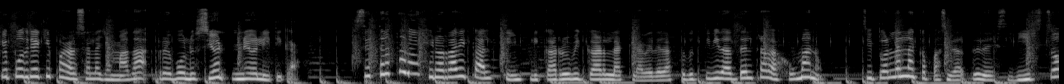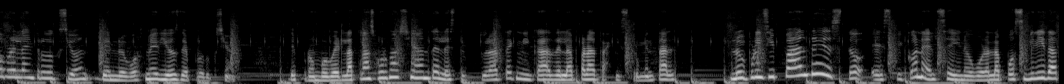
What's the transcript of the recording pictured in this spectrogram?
que podría equipararse a la llamada revolución neolítica. Se trata de un giro radical que implica reubicar la clave de la productividad del trabajo humano, situarla en la capacidad de decidir sobre la introducción de nuevos medios de producción, de promover la transformación de la estructura técnica del aparataje instrumental, lo principal de esto es que con él se inaugura la posibilidad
